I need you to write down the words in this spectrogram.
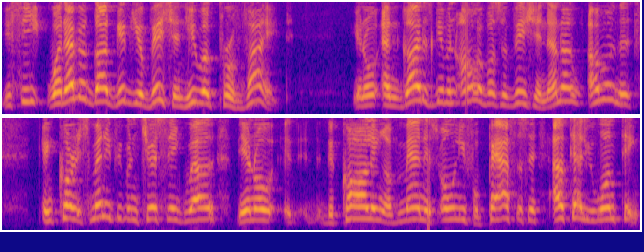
You see, whatever God gives you a vision, he will provide. You know, and God has given all of us a vision. And I, I want to encourage many people in church think, well, you know, the calling of man is only for pastors. I'll tell you one thing.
